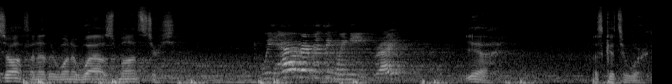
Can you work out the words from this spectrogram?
piss off another one of WAU's monsters. We have everything we need, right? Yeah. Let's get to work.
